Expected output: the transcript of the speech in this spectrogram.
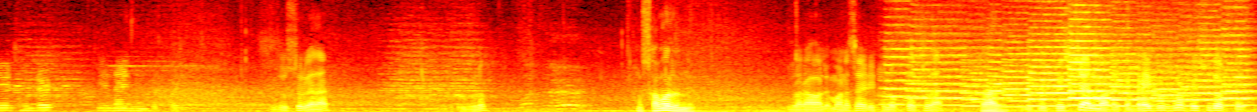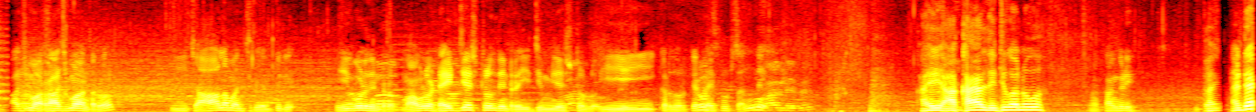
एट हंड्रेड ये नाइन हंड्रेड पड़ेगा చూస్తారు కదా ఇప్పుడు సమర్ ఉంది ఇలా రావాలి. మన సైడ్ ఇట్లా నొక్కి వస్తుందా? రాదు. ఇప్పుడు ఫ్రెష్ అనమాట ఇక్కడ డ్రై ఫ్రూట్స్ కూడా ఫ్రెష్ దొరుకుతాయి. రాజ్మా రాజ్మా అంటారు. ఇవి చాలా మంచిది హెల్త్కి ఇవి కూడా తింటారు. మామూలుగా డైట్ చేసేటోళ్ళు తింటారు. ఈ జిమ్ చేసేటోళ్ళు. ఈ ఈ ఇక్కడ దొరికే డ్రై ఫ్రూట్స్ అన్నీ. అవి ఆ కాయలు తింటుగా నువ్వు. కంగిడి. అంటే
